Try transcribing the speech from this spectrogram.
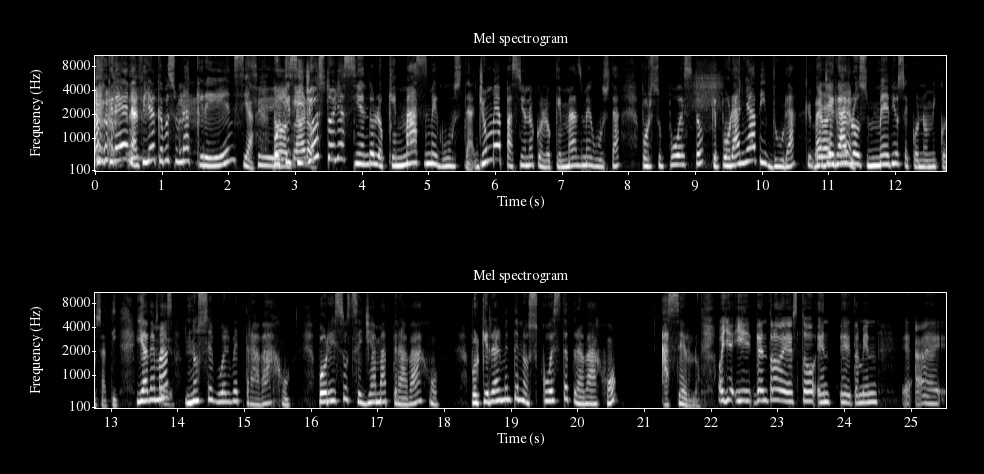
¿qué creen? Al fin y al cabo es una creencia. Sí. Porque No, claro. si yo estoy haciendo lo que más me gusta, yo me apasiono con lo que más me gusta, por supuesto que por añadidura Que va a llegar bien. los medios económicos a ti. Y además Sí. no se vuelve trabajo. Por eso se llama trabajo. Porque realmente nos cuesta trabajo hacerlo. Oye, y dentro de esto en- eh, también, eh, eh,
